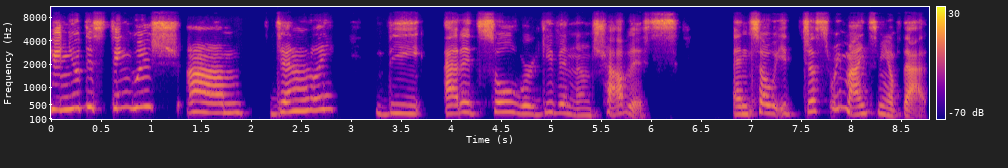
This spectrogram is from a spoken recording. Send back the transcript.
Can you distinguish um generally the added soul we're given on Shabbos? And so it just reminds me of that.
